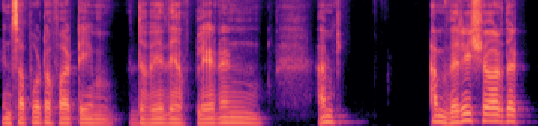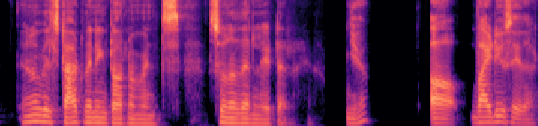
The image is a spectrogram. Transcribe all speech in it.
in support of our team the way they have played. And I'm I'm very sure that you know we'll start winning tournaments sooner than later Yeah. Uh, why do you say that?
